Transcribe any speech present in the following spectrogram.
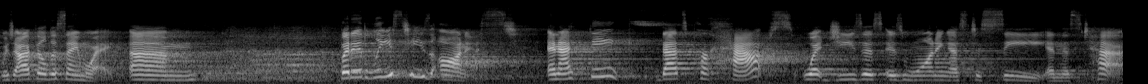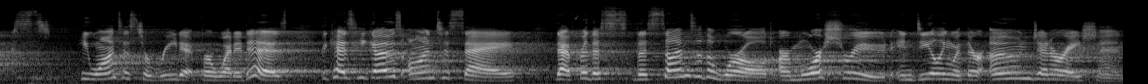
which I feel the same way. Um, but at least he's honest. And I think that's perhaps what Jesus is wanting us to see in this text. He wants us to read it for what it is because he goes on to say that for the, the sons of the world are more shrewd in dealing with their own generation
